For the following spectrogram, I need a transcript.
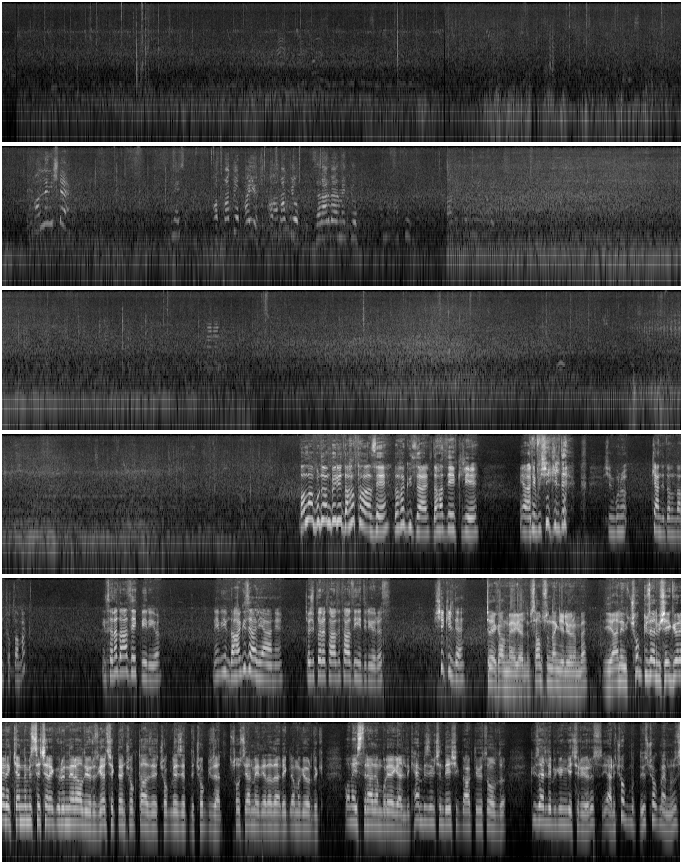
İşte. Neyse. Atmak yok, hayır. Atmak yok. Zarar vermek yok. Valla buradan böyle daha taze, daha güzel, daha zevkli. Yani bu şekilde. Şimdi bunu kendi dalından toplamak insana daha zevk veriyor. Ne bileyim daha güzel yani. Çocuklara taze taze yediriyoruz. Bu şekilde. Çilek almaya geldim. Samsun'dan geliyorum ben. Yani çok güzel bir şey görerek kendimiz seçerek ürünleri alıyoruz. Gerçekten çok taze, çok lezzetli, çok güzel. Sosyal medyada da reklamı gördük. Ona istinaden buraya geldik. Hem bizim için değişik bir aktivite oldu. Güzel de bir gün geçiriyoruz. Yani çok mutluyuz, çok memnunuz.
